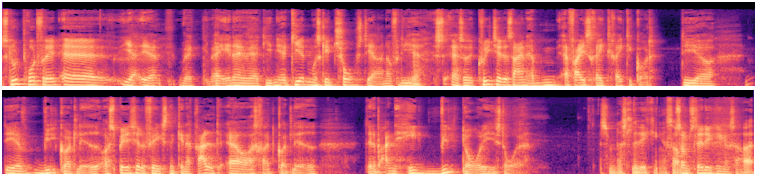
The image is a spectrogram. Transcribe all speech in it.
slutbrud for den. Øh, ja, ja, hvad, hvad ender jeg med at give den? Jeg giver den måske to stjerner, fordi Ja. altså, creature design er, er faktisk rigtig, rigtig godt. Det er, det er vildt godt lavet, og special effectsene generelt er også ret godt lavet. Den er bare en helt vildt dårlig historie, Som der slet ikke hænger sammen. som slet ikke hænger sammen. Nej.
